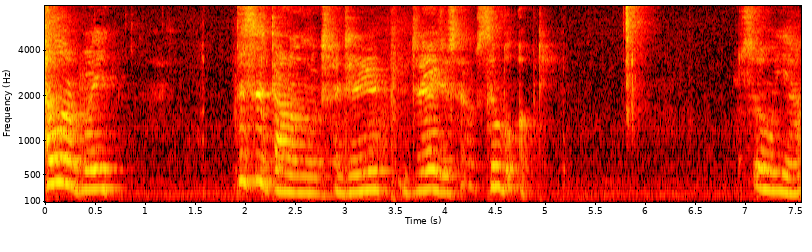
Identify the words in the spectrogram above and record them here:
Hello everybody, this is Donald Looks and today, I just have a simple update. So yeah,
